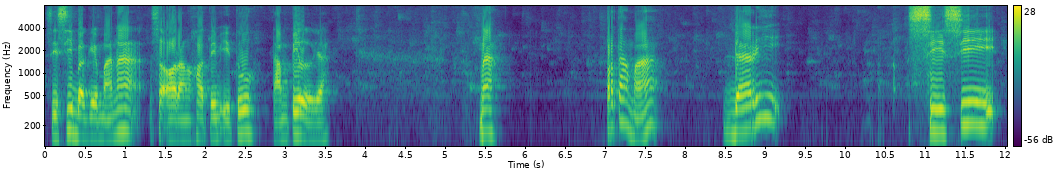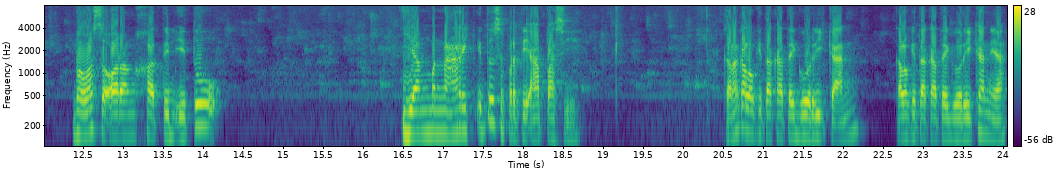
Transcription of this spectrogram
sisi bagaimana seorang khatib itu tampil ya. Nah, pertama dari sisi bahwa seorang khatib itu yang menarik itu seperti apa sih? Karena kalau kita kategorikan, kalau kita kategorikan ya,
